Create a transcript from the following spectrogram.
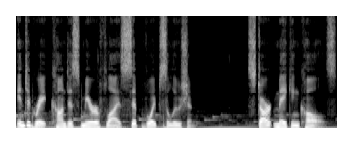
Integrate Contus MirrorFly's SIP VoIP solution. Start making calls.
